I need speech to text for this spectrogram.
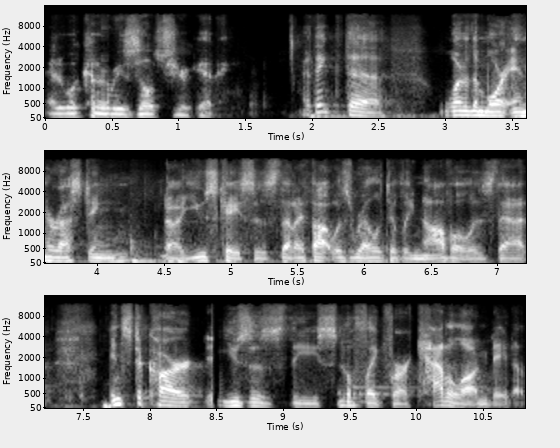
And what kind of results you're getting? I think the one of the more interesting uh, use cases that I thought was relatively novel is that Instacart uses the Snowflake for our catalog data.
